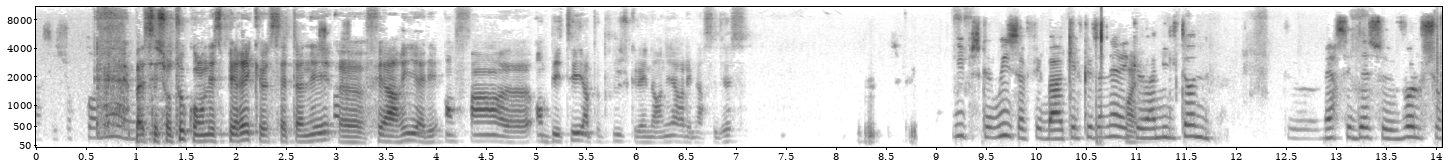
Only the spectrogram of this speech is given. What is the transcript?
bah, c'est surprenant. Bah, c'est surtout qu'on espérait que cette année, euh, Ferrari allait enfin euh, embêter un peu plus que l'année dernière les Mercedes. Oui, parce que oui, ça fait bah, quelques années avec euh, Hamilton que Mercedes vole sur,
